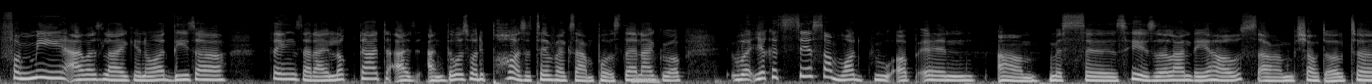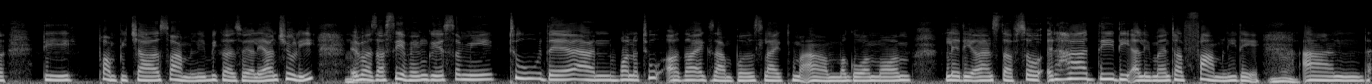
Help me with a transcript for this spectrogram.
for me, I was like, you know what, these are things that I looked at as, and those were the positive examples. Then Mm. I grew up. Well, you could say somewhat grew up in um, Mrs. Hazel and their house. Um, shout out to the Pompey Charles family because really and truly Mm. it hmm. was a saving grace for me too there and one or two other examples like m- um, my Goa mom Lydia and stuff. So it had the the element of family there hmm. and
